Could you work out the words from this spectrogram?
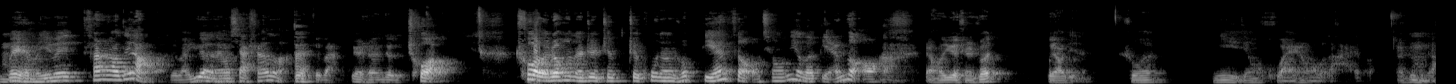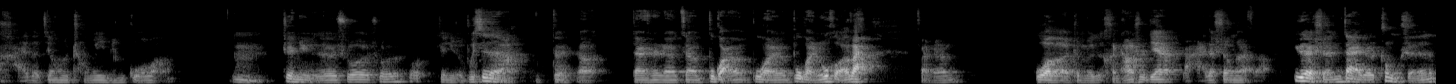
嗯为什么？因为天儿要亮了，对吧？月亮要下山了，对对吧？月神就撤了。撤了之后呢，这这这姑娘说别走，求你了，别走。啊然后月神说不要紧，说你已经怀上了我的孩子，而且你的孩子将会成为一名国王。嗯，这女的说说说，这女的不信啊，对啊，但是呢，咱不管不管不管如何吧，反正过了这么很长时间，把孩子生下来了。月神带着众神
